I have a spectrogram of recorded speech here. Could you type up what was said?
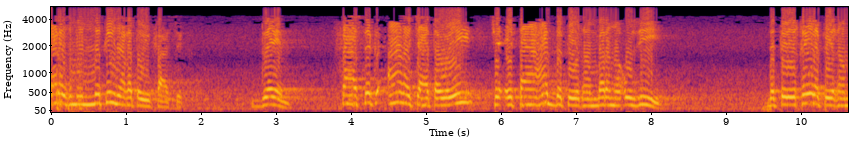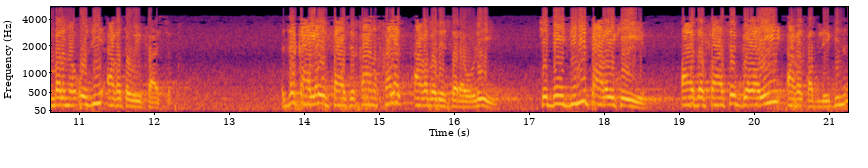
فرض من نه کین هغه ته فاسق دویم فاسق هغه چاته وي چې اطاعت د پیغمبر نه اوزي د طریقې پیغمبر نه اوزي هغه ته وي فاسق ځکه علی فاسقان خلق هغه به سره وړي چې بی دینی پاره کې ا د فاسق گواہی هغه قبلې ګنه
